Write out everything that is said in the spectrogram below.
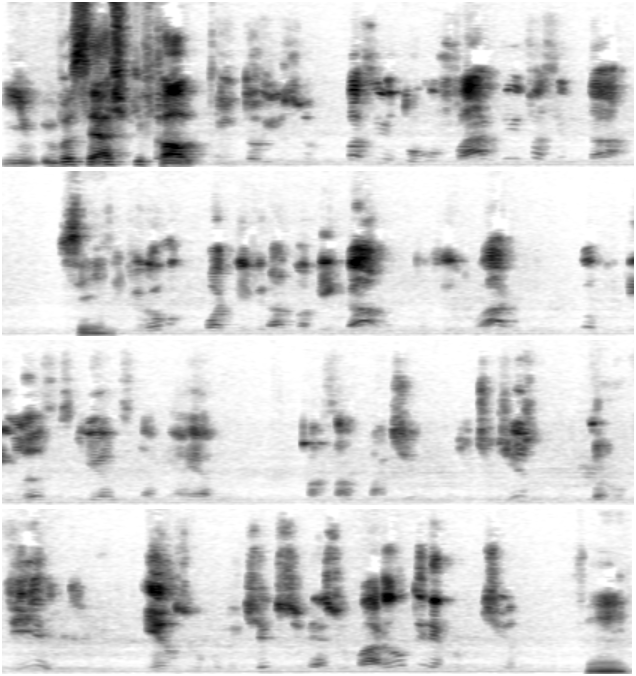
E você acha que então, falta. Então isso facilitou. O VAR veio facilitar. Sim. Se virou pode ter virado uma bengala, então vocês voaram. Então, tem lances que antes da minha época passavam batido. A gente diz que eu não via, erros que tivesse o VAR eu não teria cometido. Sim.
